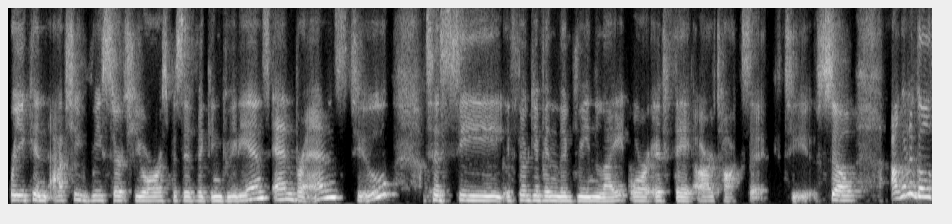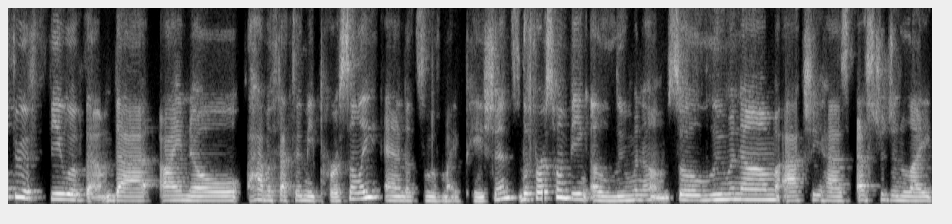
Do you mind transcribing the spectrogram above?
where you can actually research your specific ingredients and brand brands too to see if they're given the green light or if they are toxic to you. So I'm going to go through a few of them that I know have affected me personally and some of my patients. The first one being aluminum. So aluminum actually has estrogen-like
